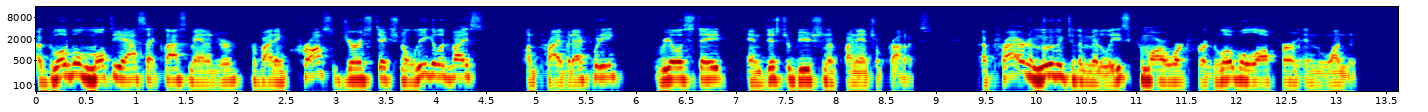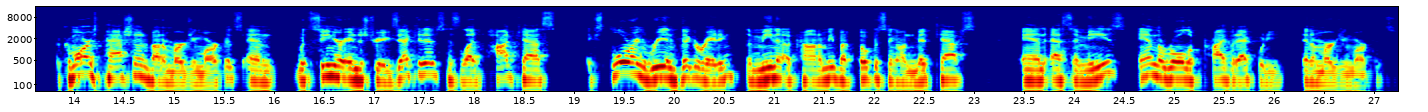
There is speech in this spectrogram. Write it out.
a global multi-asset class manager providing cross-jurisdictional legal advice on private equity, real estate, and distribution of financial products. Uh, prior to moving to the Middle East, Kamar worked for a global law firm in London. Kamar is passionate about emerging markets and, with senior industry executives, has led podcasts exploring reinvigorating the MENA economy by focusing on mid caps and SMEs and the role of private equity in emerging markets.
